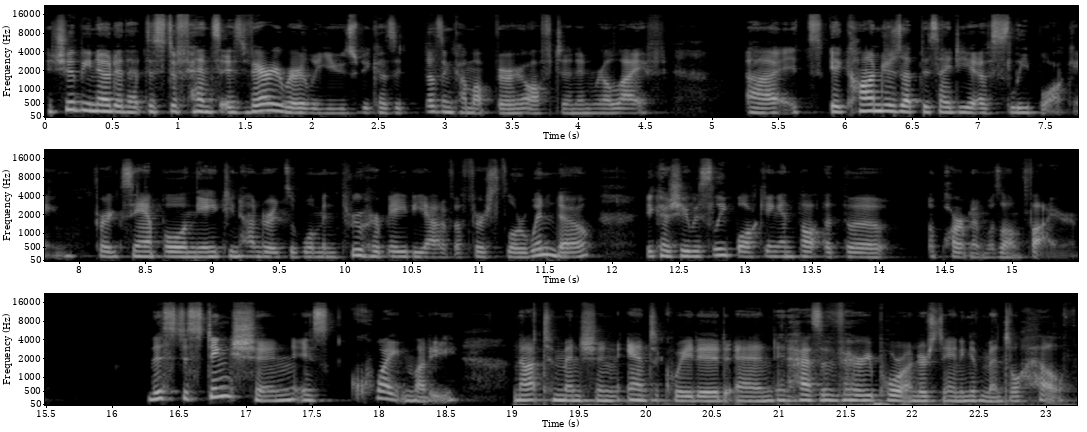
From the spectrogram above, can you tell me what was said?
It should be noted that this defense is very rarely used because it doesn't come up very often in real life. Uh, it conjures up this idea of sleepwalking. For example, in the 1800s, a woman threw her baby out of a first floor window because she was sleepwalking and thought that the apartment was on fire. This distinction is quite muddy, not to mention antiquated, and it has a very poor understanding of mental health.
